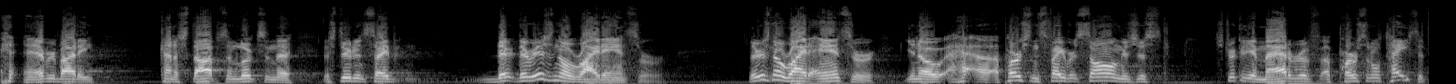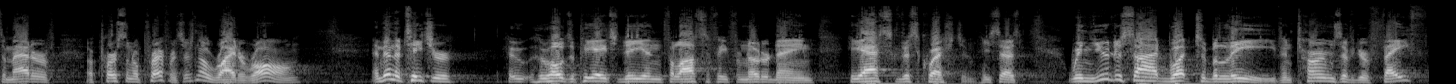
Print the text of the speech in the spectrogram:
And everybody kind of stops and looks, and the, the students say, there, there is no right answer. There is no right answer. You know, a, a person's favorite song is just strictly a matter of, of personal taste. It's a matter of, of personal preference. There's no right or wrong. And then the teacher who, who holds a PhD in philosophy from Notre Dame, he asks this question. He says, when you decide what to believe in terms of your faith,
